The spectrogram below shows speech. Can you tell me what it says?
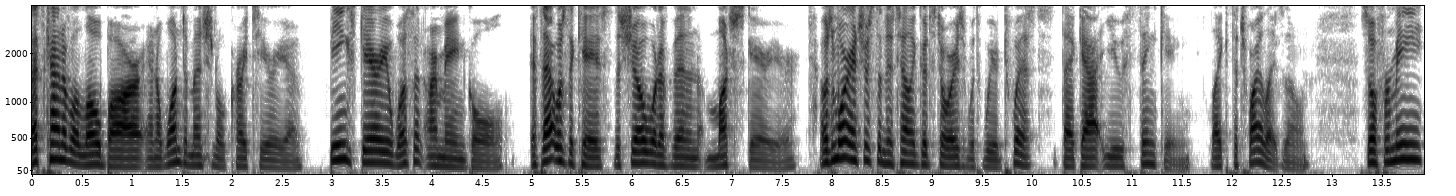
That's kind of a low bar and a one dimensional criteria. Being scary wasn't our main goal. If that was the case, the show would have been much scarier. I was more interested in telling good stories with weird twists that got you thinking, like The Twilight Zone. So for me,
